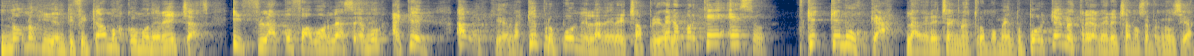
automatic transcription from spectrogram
No nos identificamos como derechas y flaco favor le hacemos a quién? A la izquierda. ¿Qué propone la derecha a priori? ¿Pero por qué eso? ¿Qué, busca la derecha en nuestro momento? ¿Por qué nuestra derecha no se pronuncia?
